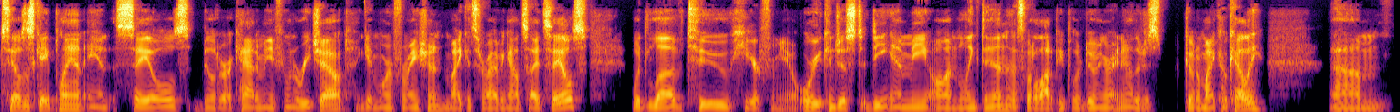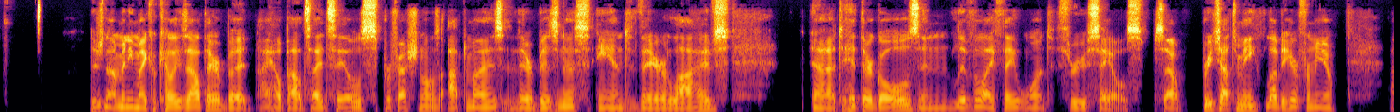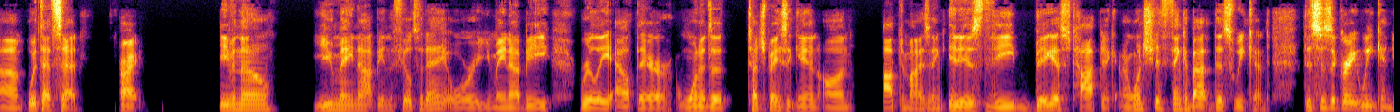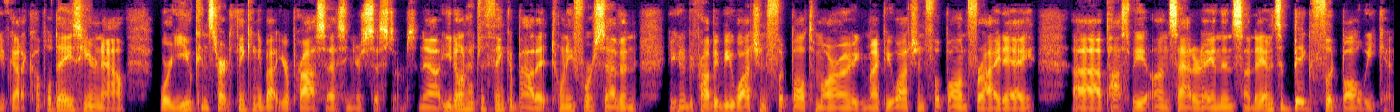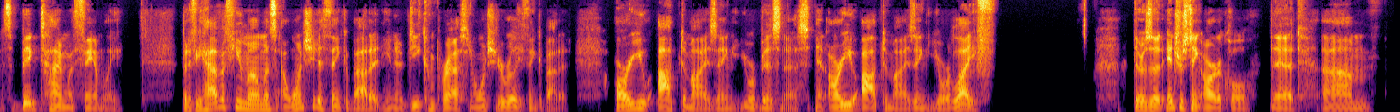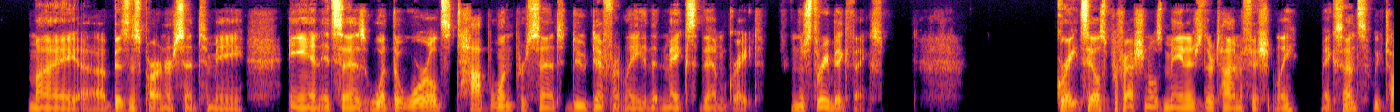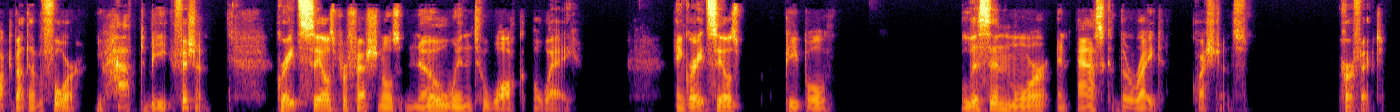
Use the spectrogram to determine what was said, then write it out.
sales escape plan and sales builder academy if you want to reach out and get more information mike at surviving outside sales would love to hear from you. Or you can just dm me on linkedin. That's what a lot of people are doing right now. They're just go to mike o'kelly. Um, there's not many Michael Kellys out there, but I help outside sales professionals optimize their business and their lives uh, to hit their goals and live the life they want through sales. So reach out to me. Love to hear from you. Um, with that said, all right, even though you may not be in the field today or you may not be really out there, wanted to touch base again on optimizing. It is the biggest topic. And I want you to think about this weekend. This is a great weekend. You've got a couple days here now where you can start thinking about your process and your systems. Now, you don't have to think about it 24 7. You're going to probably be watching football tomorrow. You might be watching football on Friday, uh, possibly on Saturday and then Sunday. And it's a big football weekend. It's a big time with family. But if you have a few moments, I want you to think about it, you know, decompress, and I want you to really think about it. Are you optimizing your business and are you optimizing your life? There's an interesting article that um, my uh, business partner sent to me, and it says what the world's top 1% do differently that makes them great. And there's three big things. Great sales professionals manage their time efficiently. Makes sense. We've talked about that before. You have to be efficient. Great sales professionals know when to walk away. And great sales people listen more and ask the right questions perfect.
